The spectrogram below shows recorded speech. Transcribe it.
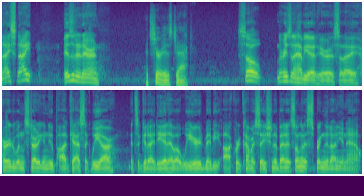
Nice night, isn't it, Aaron? It sure is, Jack. So, the reason I have you out here is that I heard when starting a new podcast like we are, it's a good idea to have a weird, maybe awkward conversation about it. So, I'm going to spring that on you now.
